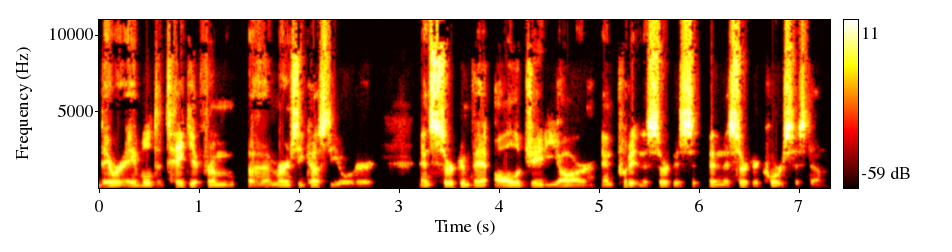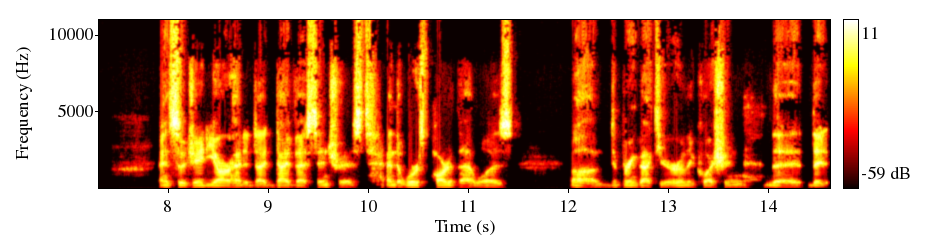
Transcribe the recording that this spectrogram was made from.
they were able to take it from an emergency custody order and circumvent all of JDR and put it in the circuit in the circuit court system. And so JDR had a di- divest interest. And the worst part of that was um, to bring back to your early question, the the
